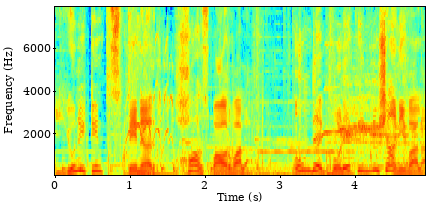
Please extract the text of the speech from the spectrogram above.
यूनिटिंट स्टेनर हॉर्स पावर वाला उमदे घोड़े की निशानी वाला।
